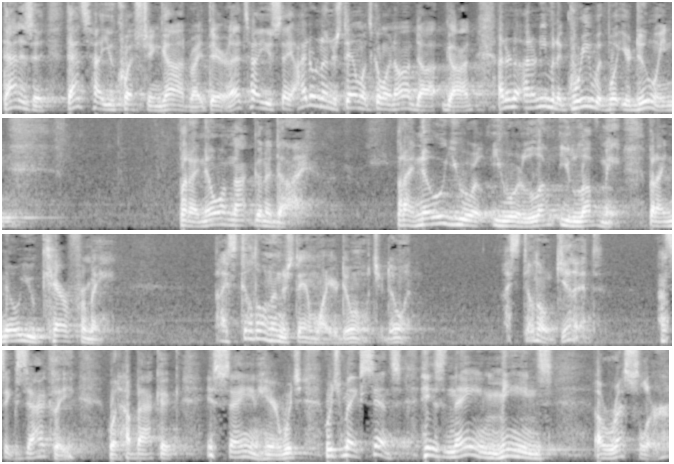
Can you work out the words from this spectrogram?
That is it. That's how you question God right there. That's how you say, I don't understand what's going on, God. I don't, I don't even agree with what you're doing, but I know I'm not going to die. But I know you, are, you, are lo- you love me. But I know you care for me. But I still don't understand why you're doing what you're doing. I still don't get it. That's exactly what Habakkuk is saying here, which, which makes sense. His name means a wrestler.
